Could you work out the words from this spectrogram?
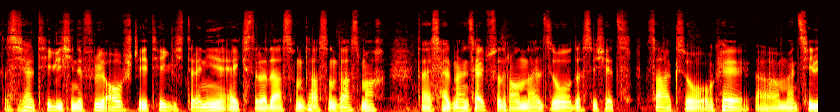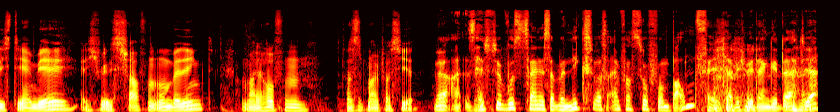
dass ich halt täglich in der Früh aufstehe, täglich trainiere, extra das und das und das mache. Da ist halt mein Selbstvertrauen halt so, dass ich jetzt sage, so, okay, äh, mein Ziel ist die NBA, ich will es schaffen unbedingt. Mal hoffen, dass es mal passiert. Ja, Selbstbewusstsein ist aber nichts, was einfach so vom Baum fällt, habe ich mir dann gedacht. Ja,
